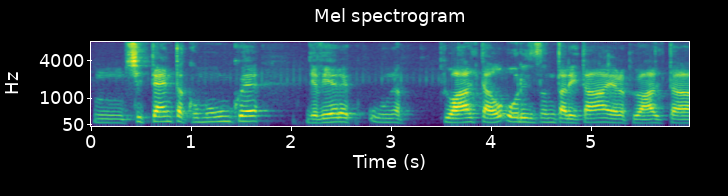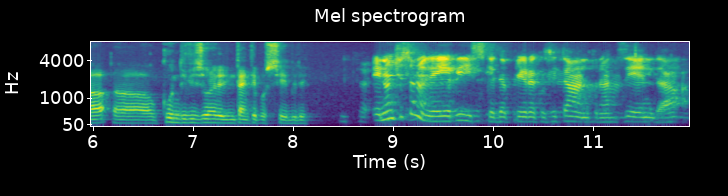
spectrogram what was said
mh, si tenta comunque di avere una più alta orizzontalità e una più alta uh, condivisione degli intenti possibili. E non ci sono dei rischi ad aprire così tanto un'azienda?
